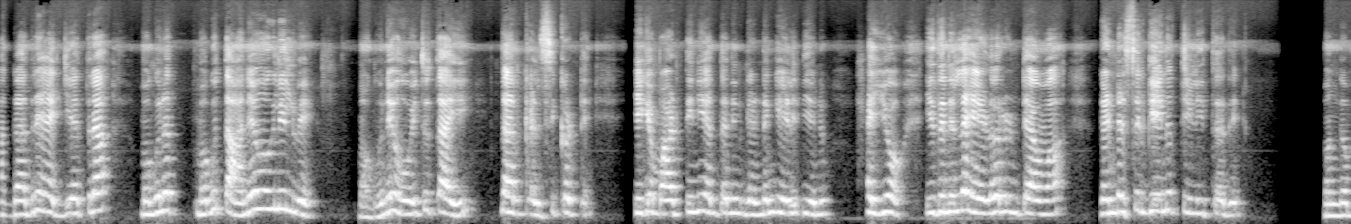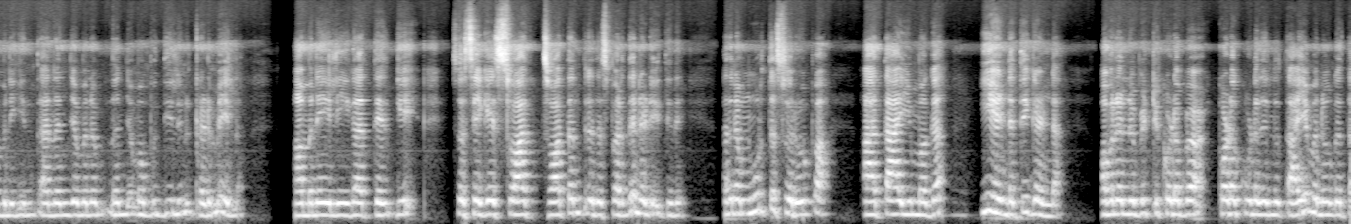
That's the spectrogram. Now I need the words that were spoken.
ಹಾಗಾದ್ರೆ ಅಜ್ಜಿ ಹತ್ರ ಮಗುನ, ಮಗು ತಾನೇ ಹೋಗ್ಲಿಲ್ವೇ? ಮಗುನೇ ಹೋಯ್ತು ತಾಯಿ. ನಾನ್ ಕಳ್ಸಿಕೊಟ್ಟೆ. ಹೀಗೆ ಮಾಡ್ತೀನಿ ಅಂತ ನಿನ್ ಗಂಡಂಗೆ ಹೇಳಿದ್ಯೇನು? ಅಯ್ಯೋ, ಇದನ್ನೆಲ್ಲ ಹೇಳೋರುಂಟೆ ಅವ ಗಂಡಸರಿಗೇನು ತಿಳಿತದೆ ಮಂಗಮ್ಮನಿಗಿಂತ ನಂಜಮ್ಮನ ನಂಜಮ್ಮ ಬುದ್ಧಿಯಲ್ಲಿ ಕಡಿಮೆ ಇಲ್ಲ. ಆ ಮನೆಯಲ್ಲಿ ಈಗ ಅತ್ತೆಗೆ, ಸೊಸೆಗೆ ಸ್ವಾ, ಸ್ವಾತಂತ್ರ್ಯದ ಸ್ಪರ್ಧೆ ನಡೆಯುತ್ತಿದೆ. ಅದರ ಮೂರ್ತ ಸ್ವರೂಪ ಆ ತಾಯಿ ಮಗ, ಈ ಹೆಂಡತಿ ಗಂಡ. ಅವನನ್ನು ಬಿಟ್ಟು ಕೊಡಬ ಕೊಡಕೂಡದೆಂದು ತಾಯಿ ಮನೋಗತ,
